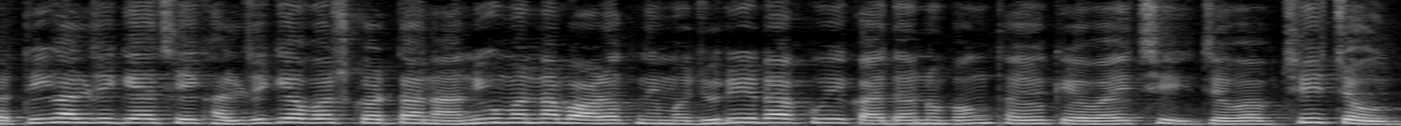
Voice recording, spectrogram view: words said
છઠ્ઠી ખાલી જગ્યા છે, ખાલી જગ્યા વર્ષ કરતાં નાની ઉંમરના બાળકને મજૂરી રાખવું એ કાયદાનો ભંગ થયો કહેવાય છે. જવાબ છે ચૌદ.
